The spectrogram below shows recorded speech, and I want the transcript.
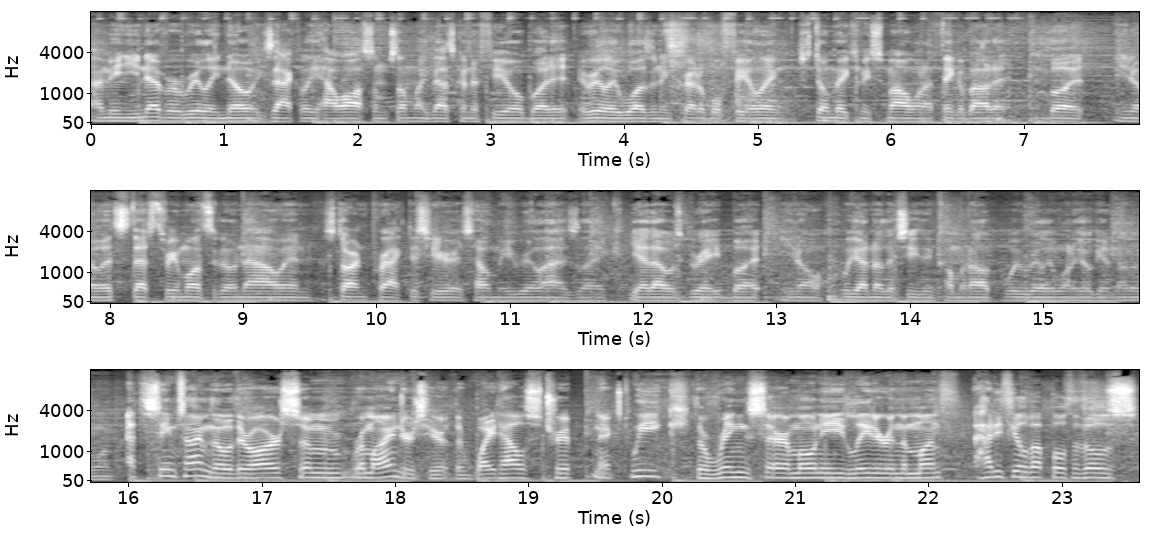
I mean, you never really know exactly how awesome something like that's going to feel, but it, it really was an incredible feeling. Still makes me smile when I Think about it. But you know, it's that's three months ago now, and starting practice here has helped me realize like, yeah, that was great, but you know, we got another season coming up. We really want to go get another one. At the same time, though, there are some reminders here: the White House trip next week, the ring ceremony later in the month. How do you feel about both of those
